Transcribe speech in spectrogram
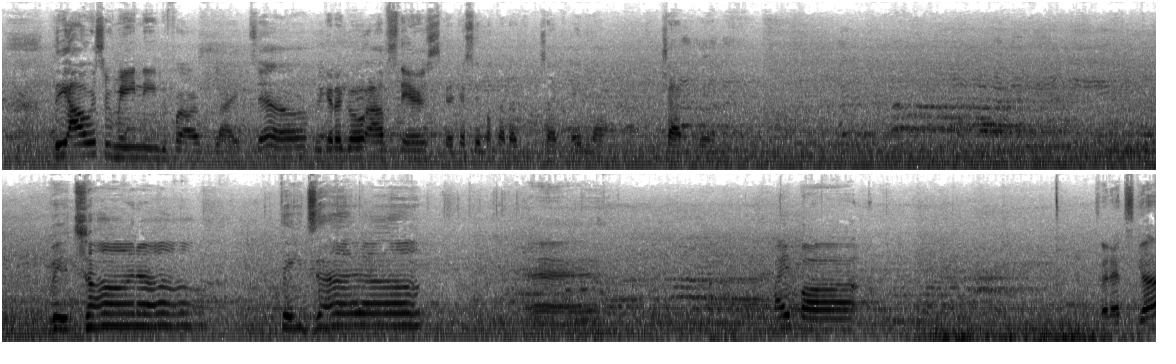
three hours remaining before our flight. So, we gotta go upstairs kasi baka nag-check in na. Check in. Vitano, Vitano, and Bye po! So let's go!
